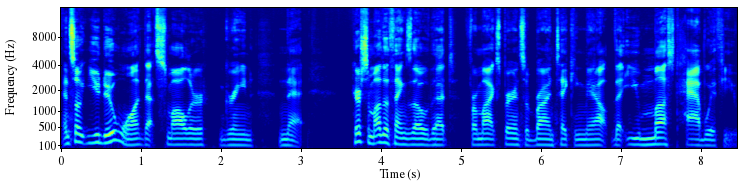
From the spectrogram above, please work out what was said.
And so you do want that smaller green net. Here's some other things though that from my experience of Brian taking me out that you must have with you.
